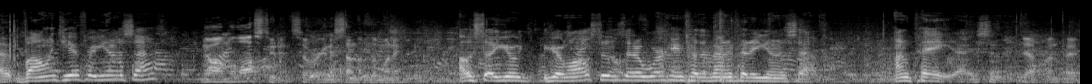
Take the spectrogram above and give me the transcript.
a volunteer for UNICEF? No, I'm a law student, so we're gonna send them the money. Oh, so you're you're law students that are working for the benefit of UNICEF, unpaid, I assume. Yeah, unpaid.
